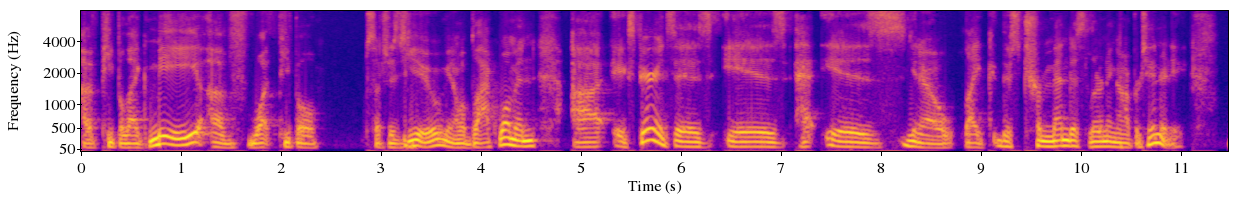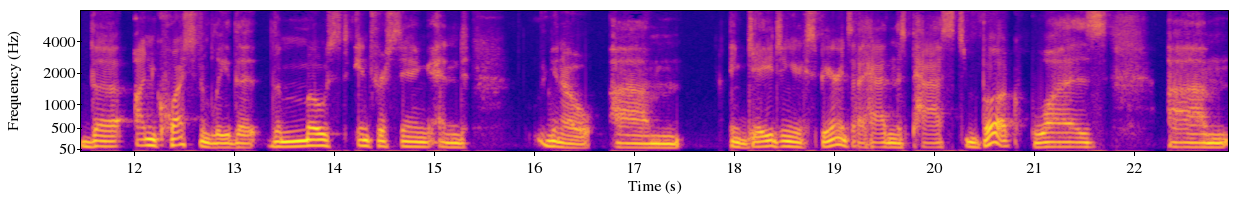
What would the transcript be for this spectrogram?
of people like me, of what people such as you, you know, a black woman, uh, experiences is is you know like this tremendous learning opportunity. The unquestionably the the most interesting and you know um, engaging experience I had in this past book was um,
